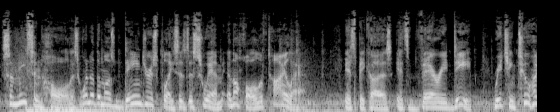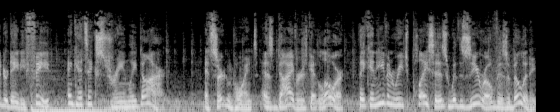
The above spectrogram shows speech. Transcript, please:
Samisen Hole is one of the most dangerous places to swim in the whole of Thailand. It's because it's very deep, reaching 280 feet, and gets extremely dark. At certain points, as divers get lower, they can even reach places with zero visibility.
